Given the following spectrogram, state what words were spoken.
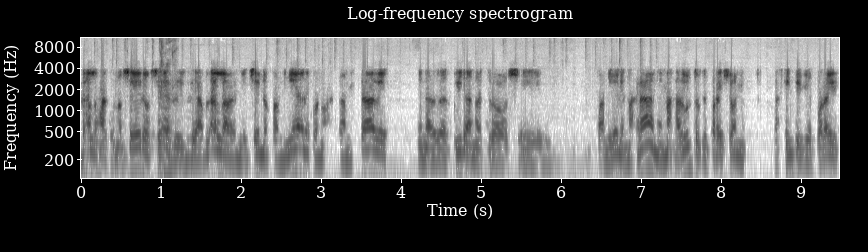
darlas a conocer, o sea, de, hablarlas en el seno familiares, con nuestras amistades, en advertir a nuestros eh, familiares más grandes, más adultos, que por ahí son la gente que por ahí,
